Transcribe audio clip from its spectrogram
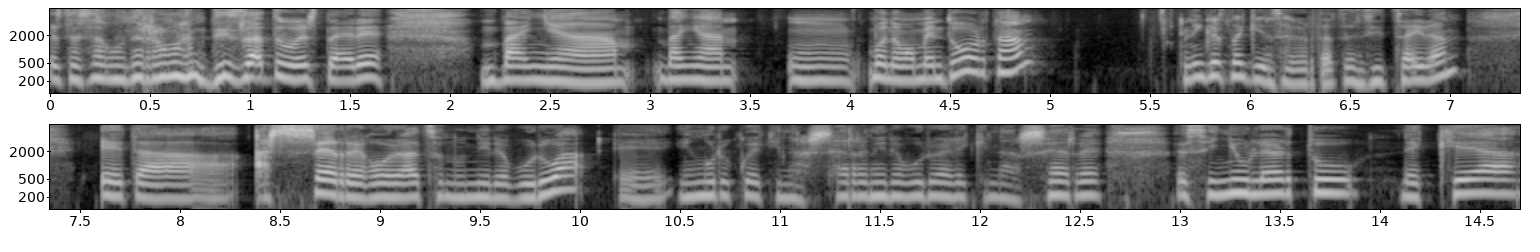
ez dezagun romantizatu ez da ere. Baina, baina mm, bueno, momentu hortan, nik ez nekin zagertatzen zitzaidan, eta aserre goratzen du nire burua, e, ingurukoekin aserre nire buruarekin aserre, ezin ulertu, nekea,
